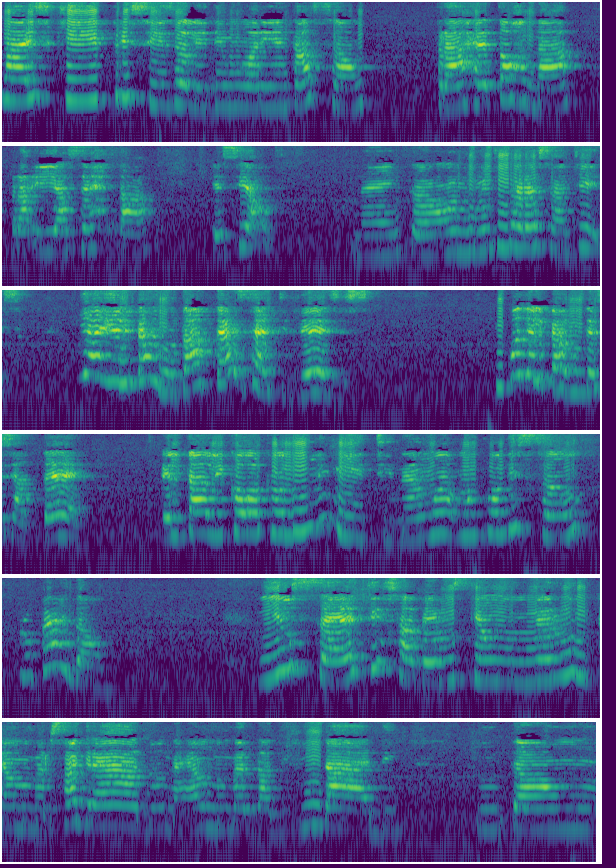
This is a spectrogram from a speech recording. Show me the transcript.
mas que precisa ali de uma orientação para retornar pra, e acertar esse alvo. Né? Então é muito interessante isso. E aí ele pergunta até sete vezes. E quando ele pergunta esse até, ele está ali colocando um limite, né? uma, uma condição para o perdão. E o sete, sabemos que é um número, é um número sagrado, né? é um número da divindade. Então,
